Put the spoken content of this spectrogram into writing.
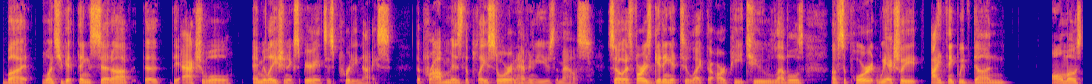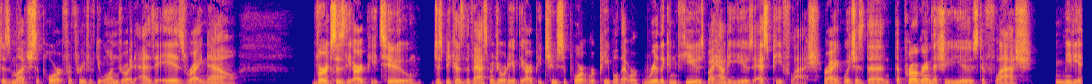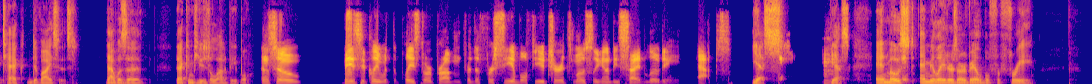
but once you get things set up, the the actual emulation experience is pretty nice. The problem is the Play Store and having to use the mouse. So as far as getting it to like the RP2 levels of support, we actually I think we've done almost as much support for 351 Droid as it is right now versus the RP2 just because the vast majority of the RP2 support were people that were really confused by how to use SP Flash, right? Which is the the program that you use to flash MediaTek devices. That was a that confused a lot of people. And so basically with the Play Store problem for the foreseeable future it's mostly going to be side loading apps. Yes. Mhm. Yes. And most emulators are available for free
